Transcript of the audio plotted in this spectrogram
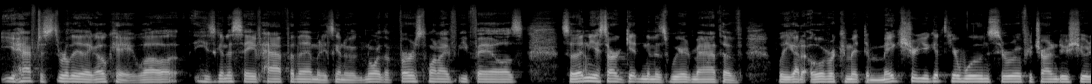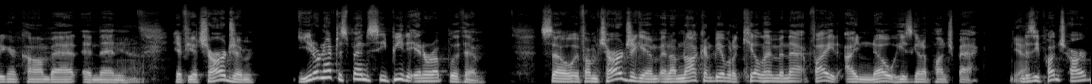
you- have to really think okay well he's going to save half of them and he's going to ignore the first one if he fails. So then you start getting in this weird math of well you got to overcommit to make sure you get your wounds through if you're trying to do shooting or combat and then Yeah. if you charge him you don't have to spend cp to interrupt with him. So if i'm charging him and i'm not going to be able to kill him in that fight i know he's going to punch back. Yeah. Does he punch hard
